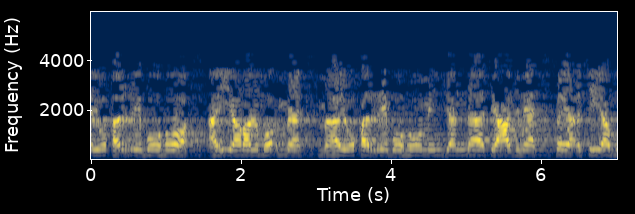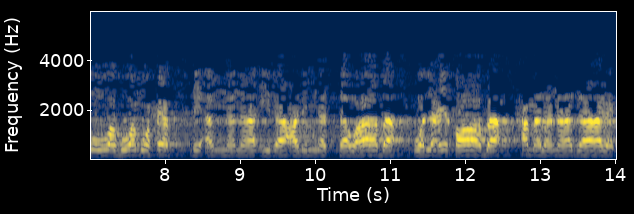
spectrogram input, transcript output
يقربه أن يرى المؤمن ما يقربه من جنات عدن فيأتيه وهو محب لأننا إذا علمنا الثواب والعقاب حملنا ذلك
